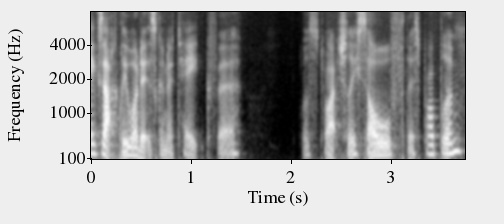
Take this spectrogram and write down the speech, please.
exactly what it's going to take for us to actually solve this problem.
